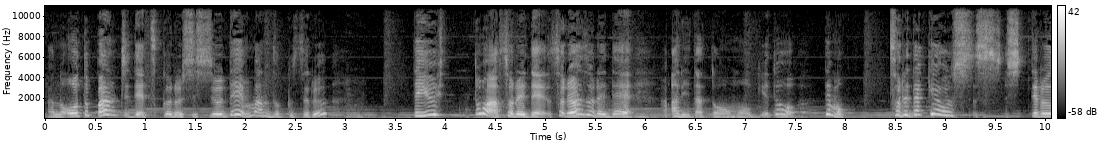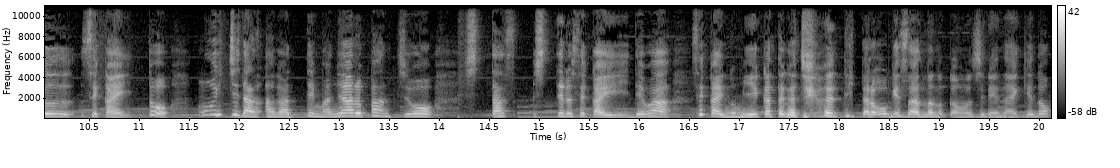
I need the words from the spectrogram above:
あのオートパンチで作る刺繍で満足するっていう人はそれでそれはそれでありだと思うけどでもそれだけをし知ってる世界ともう一段上がってマニュアルパンチを知った知ってる世界では世界の見え方が違うって言ったら大げさなのかもしれないけど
